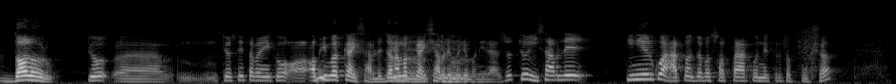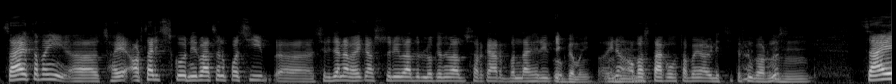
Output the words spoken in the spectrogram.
दलहरू त्यो त्यो चाहिँ तपाईँको अभिमतका हिसाबले जनमतका हिसाबले मैले भनिरहेको छु। त्यो हिसाबले तिनीहरूको हातमा जब सत्ताको नेतृत्व पुग्छ चाहे तपाईँ छ अडचालिसको निर्वाचनपछि सृजना भएका सूर्यबहादुर लोकेन्द्रबहादुर सरकार भन्दाखेरिको एकदमै। होइन अवस्थाको तपाईँ अहिले चित्रण गर्नुहोस्। चाहे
